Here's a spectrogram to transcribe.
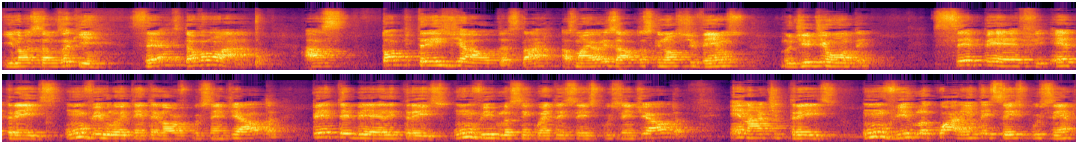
E nós estamos aqui, certo? Então vamos lá. As top 3 de altas, tá? As maiores altas que nós tivemos no dia de ontem. CPF E3 1,89% de alta, PTBL 3 1,56% de alta, Enat 3 1,46%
